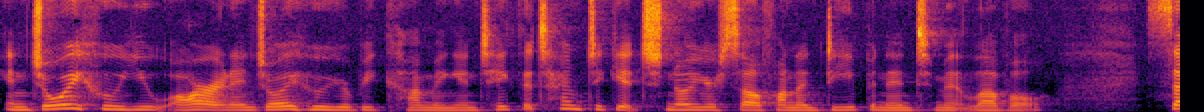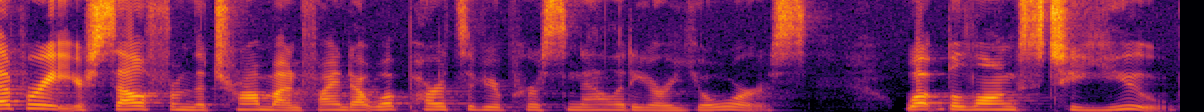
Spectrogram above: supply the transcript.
enjoy who you are, and enjoy who you're becoming, and take the time to get to know yourself on a deep and intimate level. Separate yourself from the trauma and find out what parts of your personality are yours, what belongs to you.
